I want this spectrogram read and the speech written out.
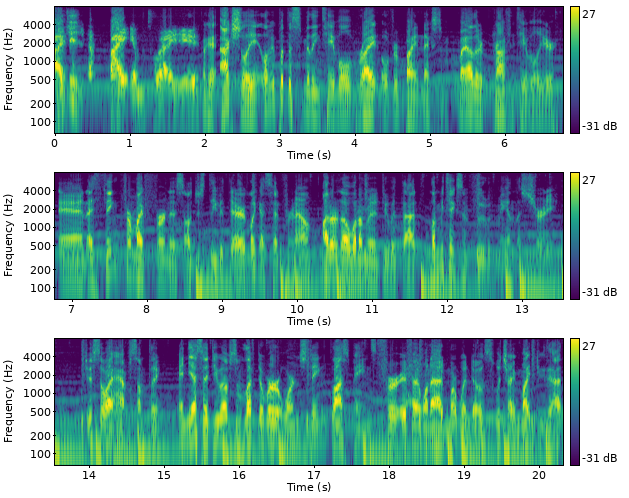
I just have my inventory. Okay, actually, let me put the smithing table right over by next to my other crafting table here. And I think for my furnace, I'll just leave it there, like I said for now. I don't know what I'm going to do with that. Let me take some food with me on this journey just so I have something. And yes, I do have some leftover orange stained glass panes for if I want to add more windows, which I might do that.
